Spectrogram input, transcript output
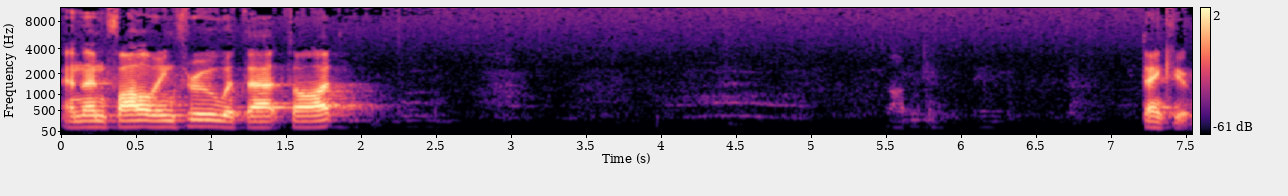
And then following through with that thought. Thank you.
